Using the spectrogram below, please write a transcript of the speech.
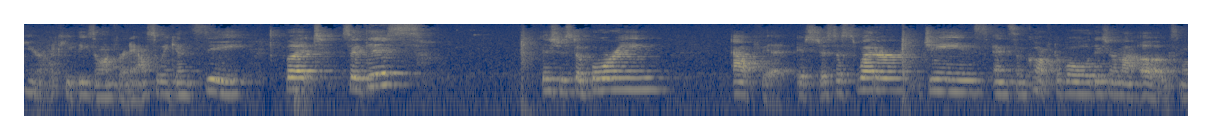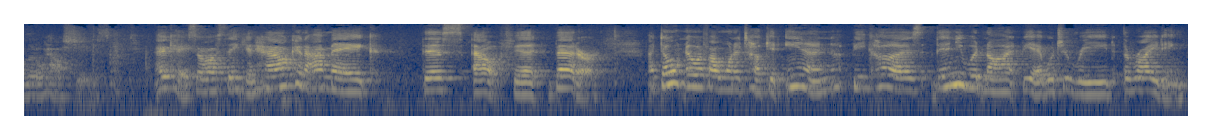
here, I'll keep these on for now so we can see. But, so this is just a boring outfit. It's just a sweater, jeans, and some comfortable, these are my Uggs, my little house shoes. Okay, so I was thinking, how can I make this outfit better? I don't know if I want to tuck it in because then you would not be able to read the writing.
